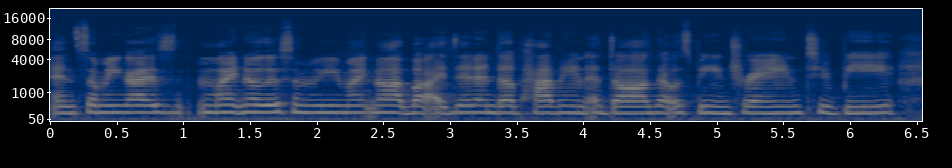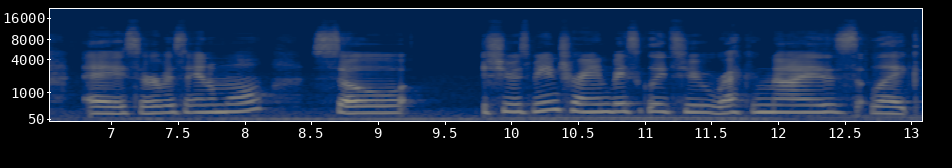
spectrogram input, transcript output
and some of you guys might know this, some of you might not, but I did end up having a dog that was being trained to be a service animal. So she was being trained basically to recognize like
